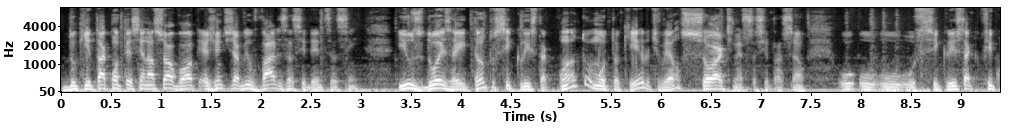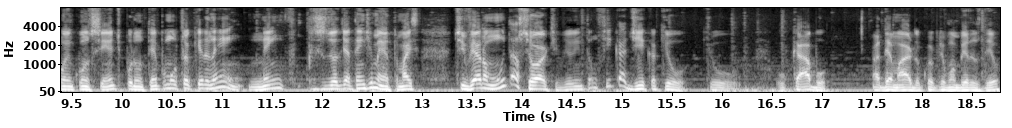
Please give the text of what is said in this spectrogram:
do que está acontecendo à sua volta. E a gente já viu vários acidentes assim. E os dois aí, tanto o ciclista quanto o motoqueiro, tiveram sorte nessa situação. O, o- o- o ciclista ficou inconsciente por um tempo, o motoqueiro nem, nem precisou de atendimento, mas tiveram muita sorte, viu? Então fica a dica que o, que o, o cabo Ademar do Corpo de Bombeiros deu.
